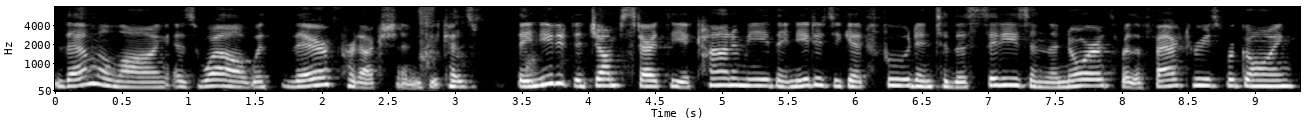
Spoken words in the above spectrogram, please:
them along as well with their production because they needed to jumpstart the economy. They needed to get food into the cities in the north where the factories were going.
